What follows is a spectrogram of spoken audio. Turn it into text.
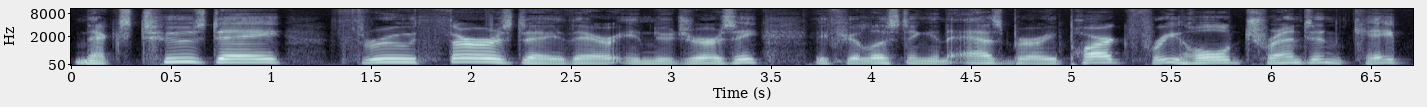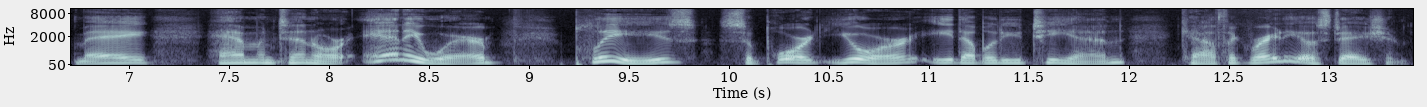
next Tuesday through Thursday there in New Jersey. If you're listening in Asbury Park, Freehold, Trenton, Cape May, Hamilton, or anywhere, please support your EWTN Catholic radio station.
